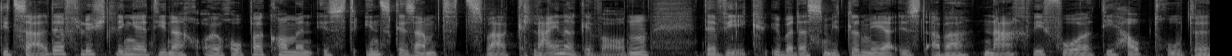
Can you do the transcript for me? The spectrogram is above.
Die Zahl der Flüchtlinge, die nach Europa kommen, ist insgesamt zwar kleiner geworden, der Weg über das Mittelmeer ist aber nach wie vor die Hauptroute.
